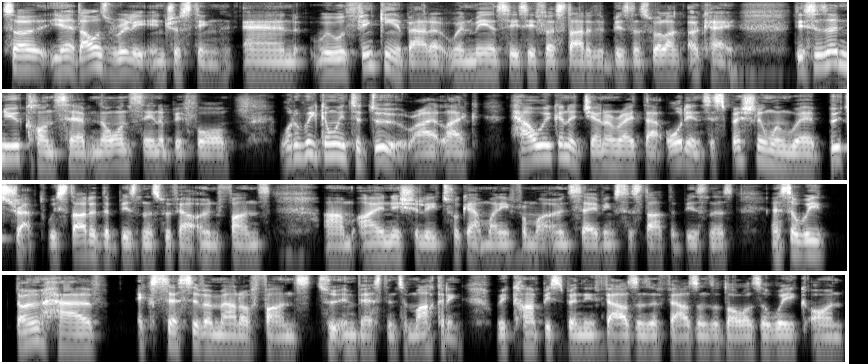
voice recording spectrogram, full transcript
So yeah, that was really interesting. And we were thinking about it when me and Cece first started the business. We're like, okay, this is a new concept. No one's seen it before. What are we going to do? Right? Like, how are we going to generate that audience, especially when we're bootstrapped? We started the business with our own funds. Um, I initially took out money from my own savings to start the business. And so we don't have excessive amount of funds to invest into marketing. We can't be spending thousands and thousands of dollars a week on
